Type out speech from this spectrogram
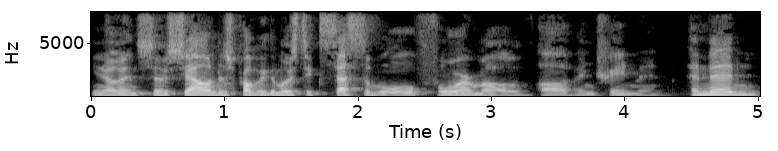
You know, and so sound is probably the most accessible form of of entrainment. And then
